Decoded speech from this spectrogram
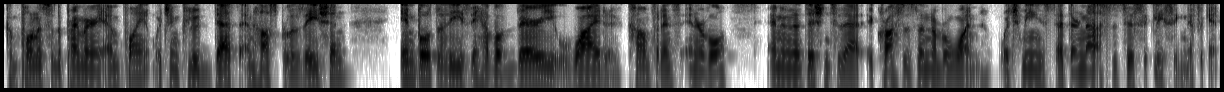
components of the primary endpoint, which include death and hospitalization. In both of these, they have a very wide confidence interval. And in addition to that, it crosses the number one, which means that they're not statistically significant.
